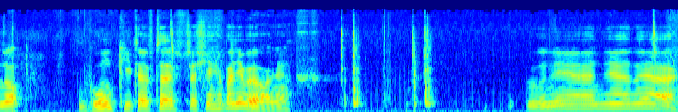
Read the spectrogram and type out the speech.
No, gumki to wtedy wcześniej chyba nie było, nie? No nie, nie, no jak?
